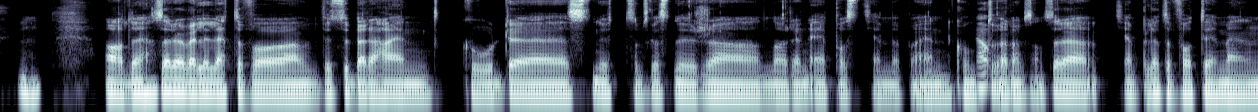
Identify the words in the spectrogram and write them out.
mhm, AD, så er det jo veldig lett å få Hvis du bare har en kodesnutt som skal snurre når en e-post kommer på en konto, Ja. eller noe sånt, så det er kjempelett å få til med en,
